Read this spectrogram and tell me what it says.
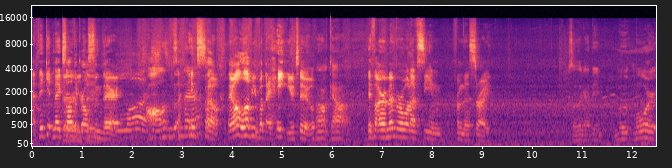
I think it makes all the girls Thirty in there. Lust. All of I them there. think so. They all love you, but they hate you too. Oh god. If I remember what I've seen from this right. So they're gonna be mo- more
